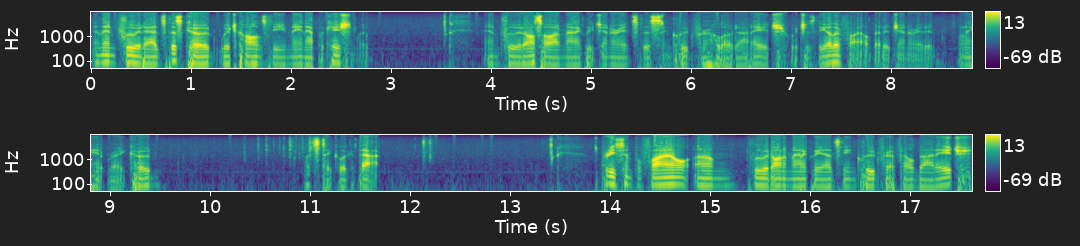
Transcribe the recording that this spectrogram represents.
And then Fluid adds this code, which calls the main application loop. And Fluid also automatically generates this include for hello.h, which is the other file that it generated. When I hit write code, let's take a look at that. Pretty simple file. Um, Fluid automatically adds the include for fl.h,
